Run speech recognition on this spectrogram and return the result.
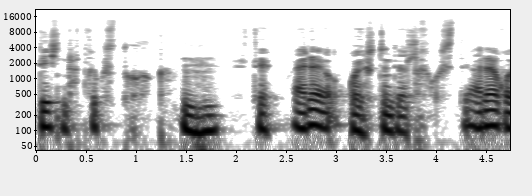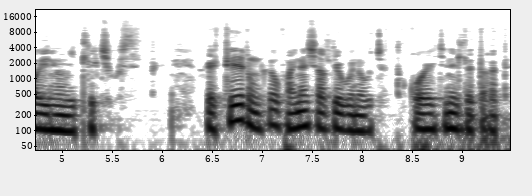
дээш нь татахыг хүсдэг байхгүй. Тэ арай гоё орчинд явах хүсдэг. Арай гоё юм мэдлүүлчих хүсдэг. Тэгэхээр тэр үнэхээр financial юг нөгөж чадахгүй чиний л байгаад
